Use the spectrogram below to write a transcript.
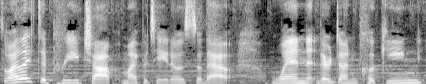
So I like to pre-chop my potatoes so that when they're done cooking,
